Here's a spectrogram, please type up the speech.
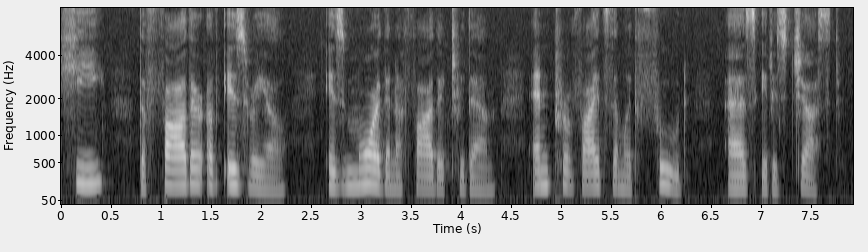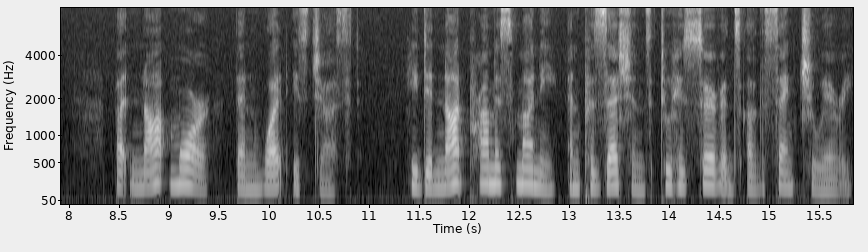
He, the Father of Israel, is more than a father to them and provides them with food as it is just, but not more than what is just. He did not promise money and possessions to his servants of the sanctuary.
